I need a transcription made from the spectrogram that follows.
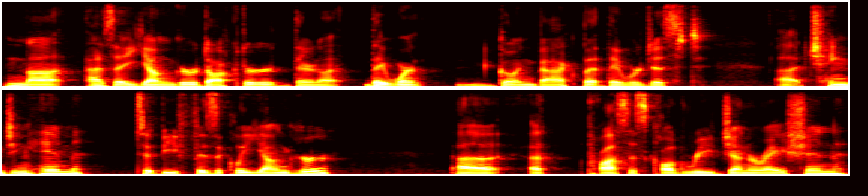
not as a younger doctor. They're not. They weren't going back, but they were just uh, changing him to be physically younger. Uh, a process called regeneration,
